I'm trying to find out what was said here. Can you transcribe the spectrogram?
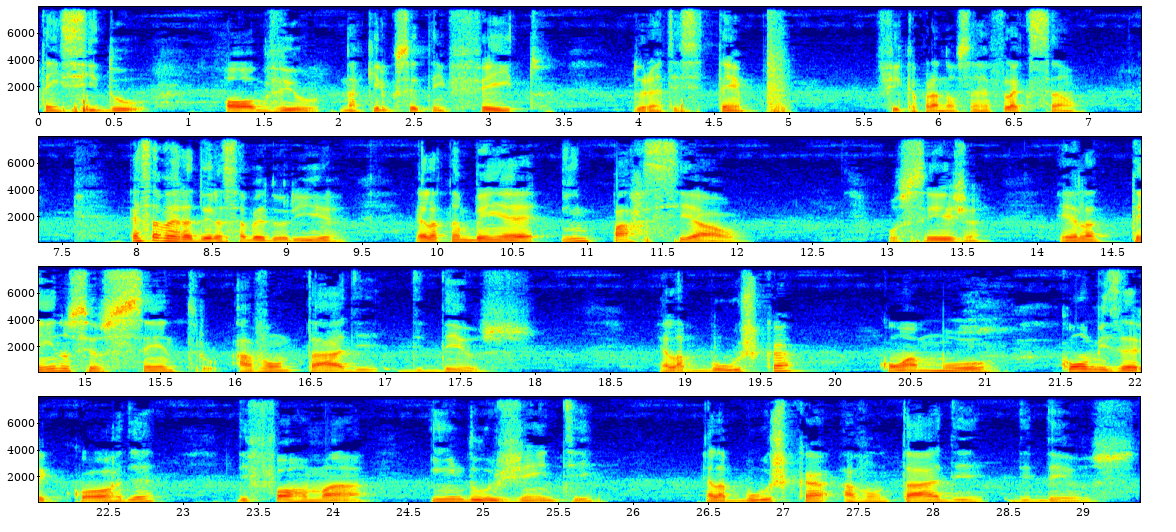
tem sido óbvio naquilo que você tem feito durante esse tempo? Fica para nossa reflexão. Essa verdadeira sabedoria, ela também é imparcial. Ou seja, ela tem no seu centro a vontade de Deus. Ela busca com amor, com misericórdia, de forma indulgente, ela busca a vontade de Deus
